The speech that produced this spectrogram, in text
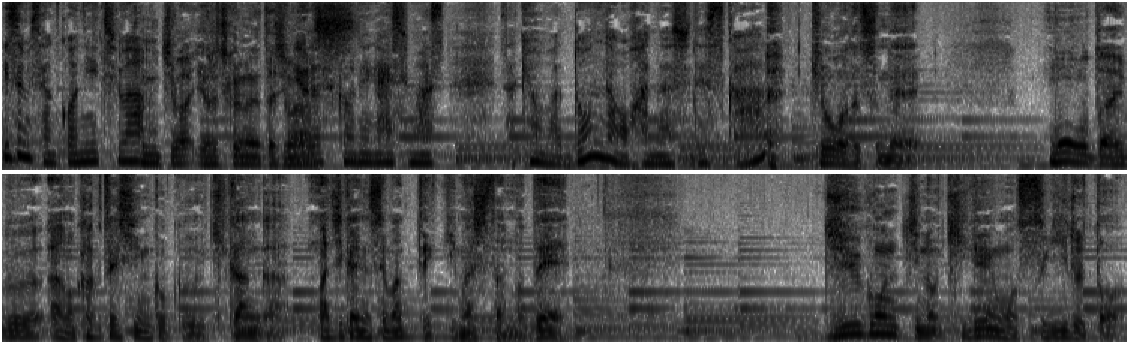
泉さんこんにちは。こんにちは。よろしくお願いいたします。よろしくお願いします。さあ今日はどんなお話ですか？今日はですねもうだいぶあの確定申告期間が間近に迫ってきましたので15日の期限を過ぎると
